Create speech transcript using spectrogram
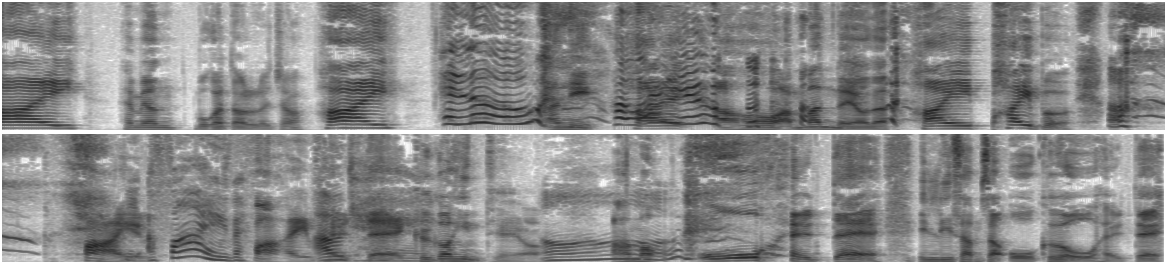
Hi 하면 뭐가 떠오르죠? Hi Hello! 아니 How hi are you? 아, 어, 안 맞네요. 나 hi five five 아, five. five 할. 때 그거 힌트예요. 아. 아마 오할때 1, 2, 3, 4, 5 그거 5 할 때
